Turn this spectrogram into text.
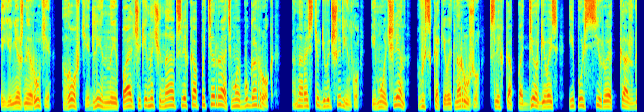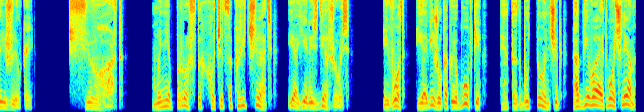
Ее нежные руки Ловкие длинные пальчики начинают слегка потирать мой бугорок. Она расстегивает ширинку, и мой член выскакивает наружу, слегка поддергиваясь и пульсируя каждой жилкой. Черт! Мне просто хочется кричать, я еле сдерживаюсь. И вот я вижу, как ее губки, этот бутончик, обвивает мой член,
